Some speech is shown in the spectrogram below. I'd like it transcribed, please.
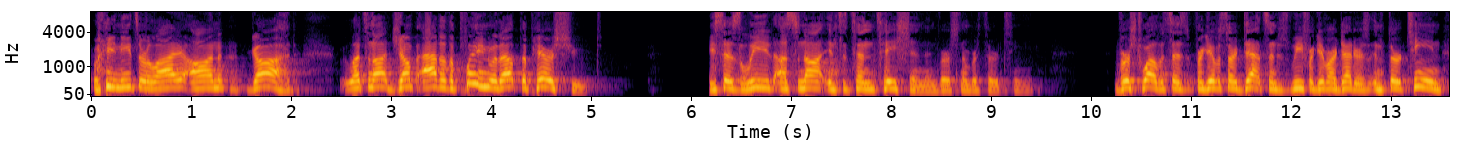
we need to rely on God. Let's not jump out of the plane without the parachute. He says, lead us not into temptation in verse number 13. Verse 12, it says, Forgive us our debts and we forgive our debtors. In 13,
